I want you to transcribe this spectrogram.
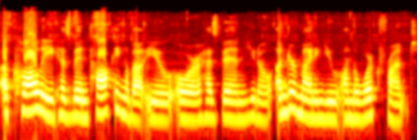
a colleague has been talking about you or has been, you know, undermining you on the work front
